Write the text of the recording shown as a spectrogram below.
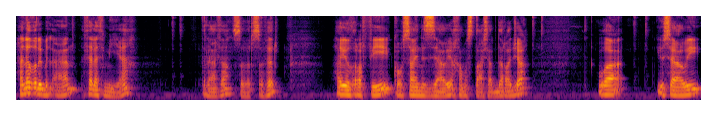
هنضرب الآن 300 3 صفر صفر. هيضرب في cosine الزاوية 15 درجة ويساوي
